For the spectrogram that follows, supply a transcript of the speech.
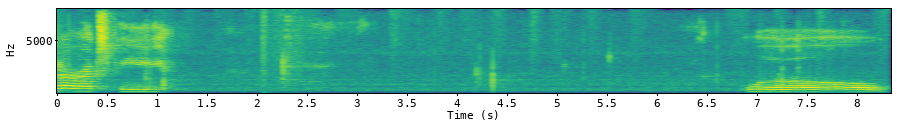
Get our XP. Whoa.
